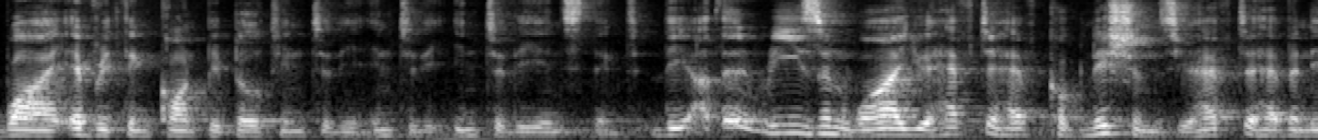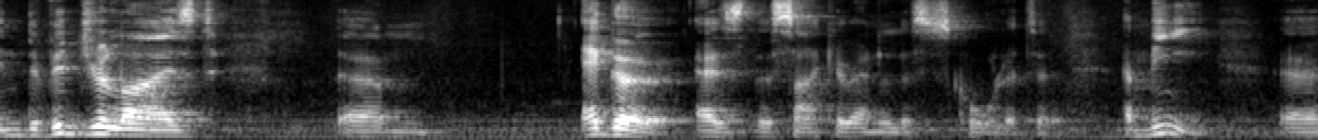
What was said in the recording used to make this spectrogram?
why everything can't be built into the into the into the instinct. The other reason why you have to have cognitions, you have to have an individualized um, ego, as the psychoanalysts call it, a, a me, uh,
